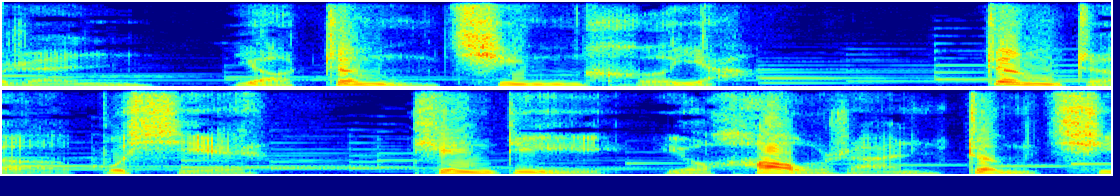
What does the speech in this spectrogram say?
人要正清和雅，正者不邪，天地有浩然正气；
